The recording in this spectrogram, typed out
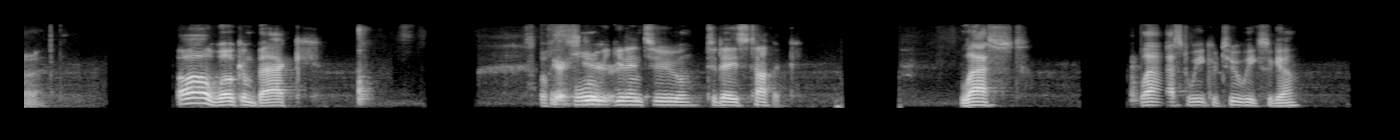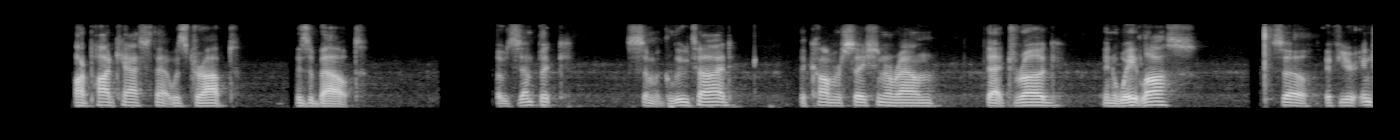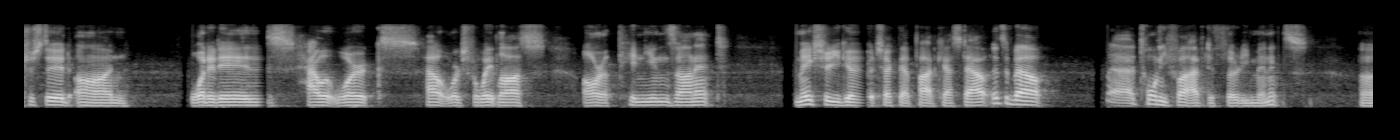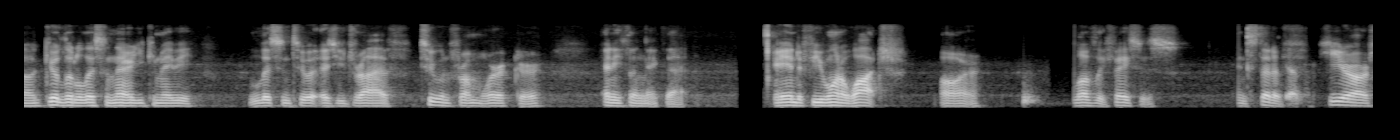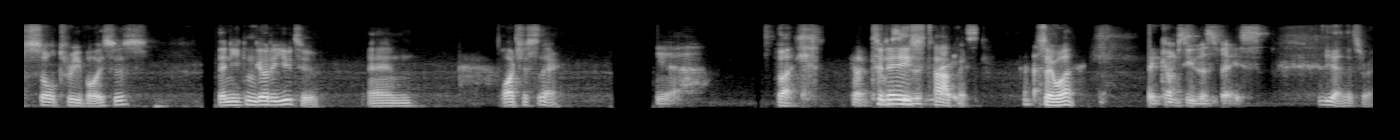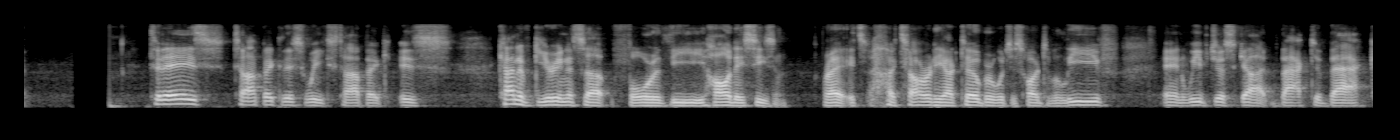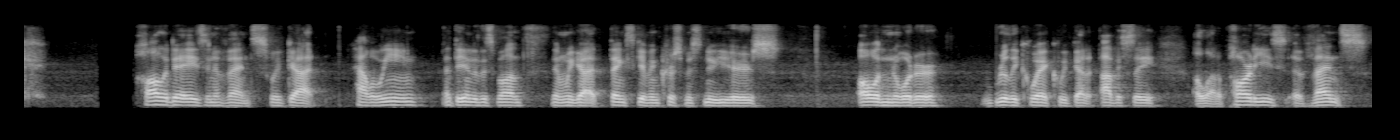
All right. Oh, welcome back. Before we get into today's topic, last last week or two weeks ago, our podcast that was dropped is about Ozempic, semaglutide, the conversation around that drug and weight loss. So, if you're interested on what it is, how it works, how it works for weight loss, our opinions on it, make sure you go check that podcast out. It's about uh, 25 to 30 minutes. Uh, good little listen there. You can maybe listen to it as you drive to and from work or anything like that. And if you want to watch our lovely faces instead of yep. hear our sultry voices, then you can go to YouTube and watch us there. Yeah. But today's topic. Say what? They come see this face. Yeah, that's right. Today's topic, this week's topic, is kind of gearing us up for the holiday season, right? It's it's already October, which is hard to believe, and we've just got back to back holidays and events. We've got Halloween at the end of this month, then we got Thanksgiving, Christmas, New Year's, all in order, really quick. We've got obviously a lot of parties, events.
